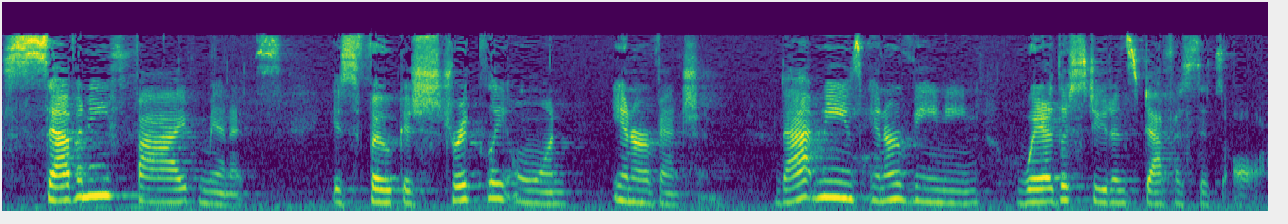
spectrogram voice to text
75 minutes is focused strictly on intervention. That means intervening where the students' deficits are.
